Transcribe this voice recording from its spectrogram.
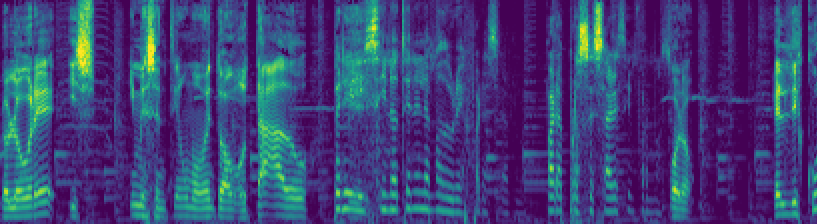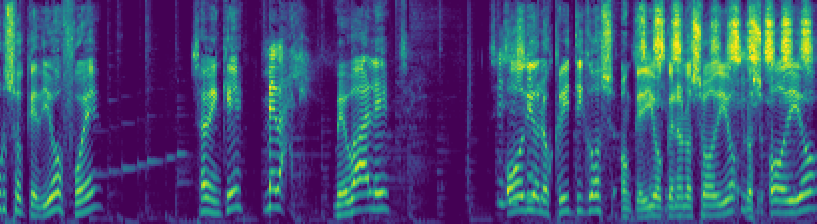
Lo logré y, y me sentí en un momento agotado. Pero Eh, ¿y si no tiene la madurez para hacerlo? Para procesar esa información. Bueno, el discurso que dio fue, ¿saben qué? Me vale. Me vale, Sí, sí, odio a los críticos, aunque digo que no los odio, los odio.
